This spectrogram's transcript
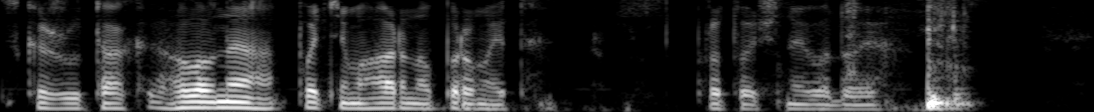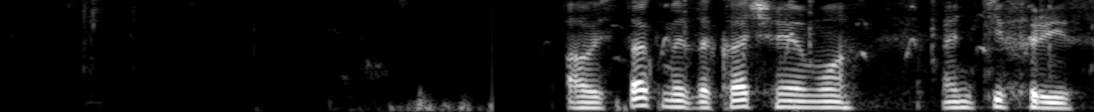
Скажу так. Головне потім гарно промити проточною водою. А ось так ми закачуємо антифріз.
